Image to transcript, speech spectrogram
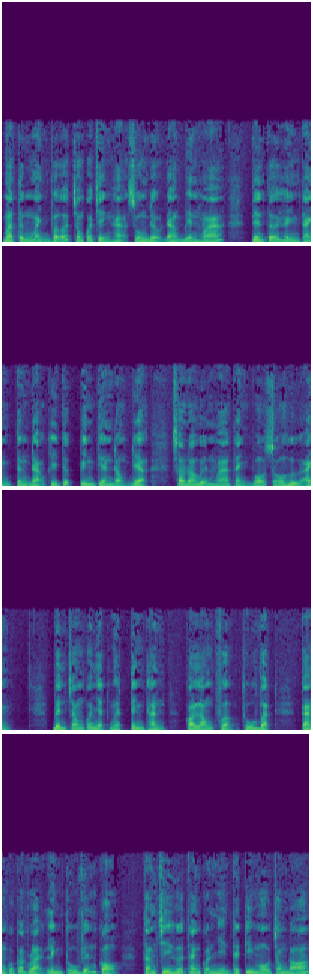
Mà từng mảnh vỡ trong quá trình hạ xuống đều đang biến hóa, tiến tới hình thành từng đạo khí thức kinh thiên động địa, sau đó huyễn hóa thành vô số hư ảnh. Bên trong có nhật nguyệt tinh thần, có long phượng, thú vật, càng có các loại linh thú viễn cổ, thậm chí hứa thanh còn nhìn thấy kim ô trong đó.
